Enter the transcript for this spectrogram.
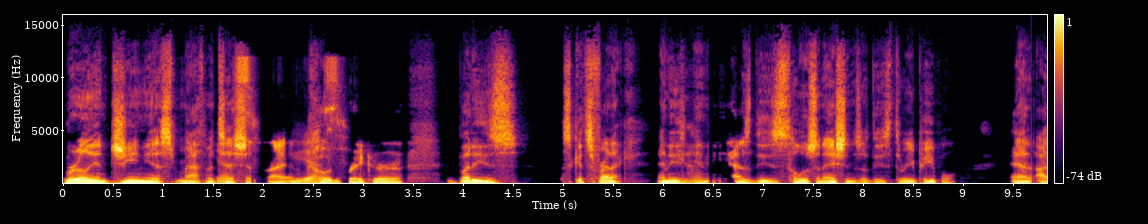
brilliant genius mathematician yes. right and yes. code breaker but he's schizophrenic and he yeah. and he has these hallucinations of these three people and i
